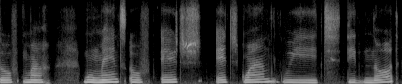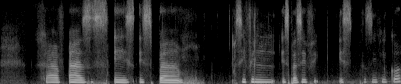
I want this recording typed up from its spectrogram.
of ma moments of each each one which did not have as is spa, specific Pacífico,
